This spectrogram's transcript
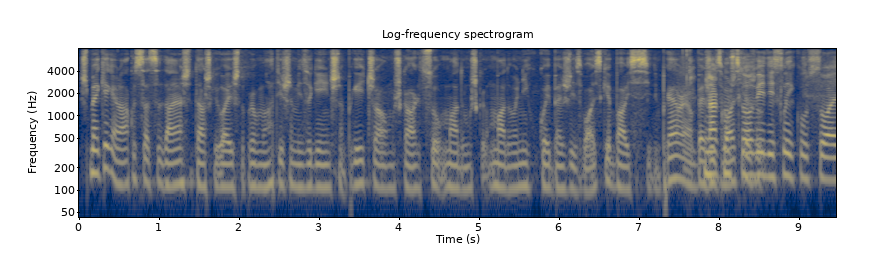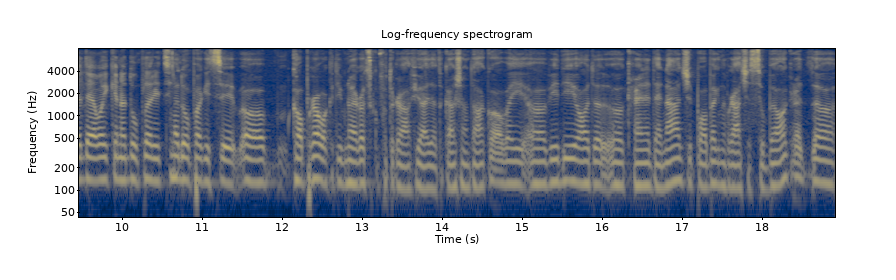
Šmeker je onako sad sa današnje taške gledišta problematična mizoginična priča o muškarcu, mladom, muška, mladom vojniku koji beži iz vojske, bavi se sitnim prevarom, beži iz Nakon vojske. što vidi sliku svoje devojke na duplerici. na duparici uh, kao provokativnu erotsku fotografiju, ajde da kažem tako, ovaj, uh, vidi, od, uh, krene da je nađe, pobegne, vraća se u Beograd. Uh,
